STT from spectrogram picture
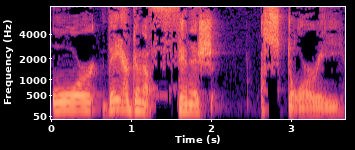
Or they are going to finish a story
